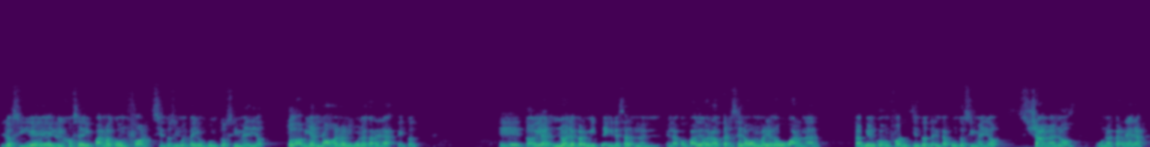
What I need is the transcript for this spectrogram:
Lo sigue Luis José Di Palma con Ford, 151 puntos y medio. Todavía no ganó ninguna carrera. Esto eh, todavía no le permite ingresar en la, en la Copa de Oro. Tercero, Mariano Warner, también con Ford, 130 puntos y medio. Ya ganó una carrera.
